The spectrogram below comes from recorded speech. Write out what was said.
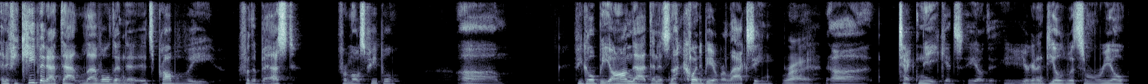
and if you keep it at that level, then it's probably for the best for most people. Um, if you go beyond that, then it's not going to be a relaxing Right. uh, technique. It's you know you're going to deal with some real.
